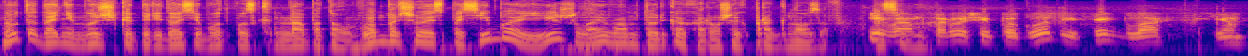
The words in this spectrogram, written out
Ну, тогда немножечко переносим отпуск на потом. Вам большое спасибо и желаю вам только хороших прогнозов. И спасибо. вам хорошей погоды и всех благ всем.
